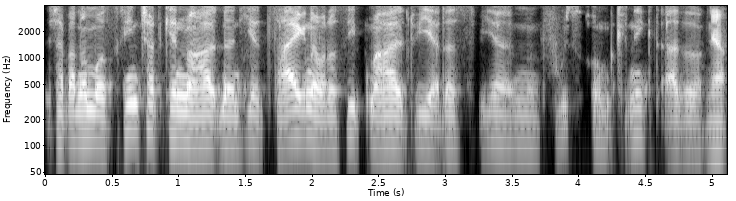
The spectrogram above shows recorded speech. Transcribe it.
ich habe auch noch mal Screenshot, können wir halt nicht hier zeigen, aber da sieht man halt, wie er das wie er mit dem Fuß umknickt. Also, Ja.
